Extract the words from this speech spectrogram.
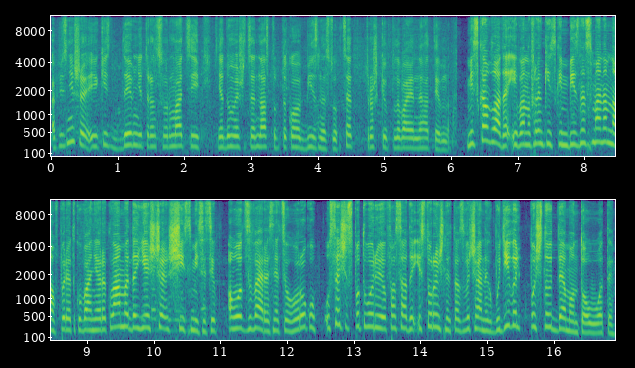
А пізніше якісь дивні трансформації. Я думаю, що це наступ такого бізнесу. Це трошки впливає негативно. Міська влада івано-франківським бізнесменам на впорядкування реклами дає ще 6 місяців. А от з вересня цього року усе, що спотворює фасади історичних та звичайних будівель, почнуть демонтовувати.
